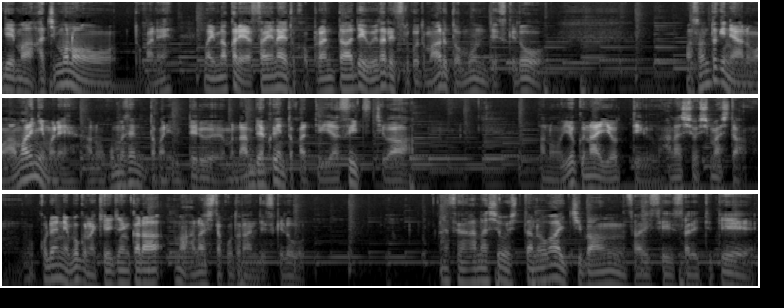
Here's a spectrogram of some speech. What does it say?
でまあ鉢物とかね、まあ、今から野菜苗とかプランターで植えたりすることもあると思うんですけど、まあ、その時にあのあまりにもねあのホームセンターとかに売ってる、何百円とかっていう安い土はあの良くないよっていう話をしました。これはね僕の経験から、まあ、話したことなんですけどそういう話をしたのが一番再生されてて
